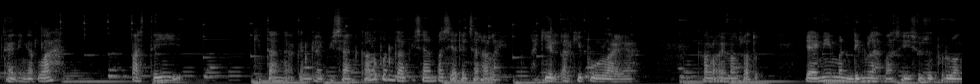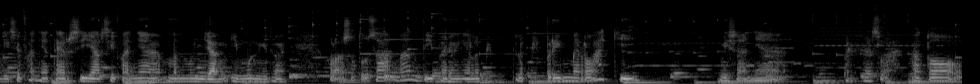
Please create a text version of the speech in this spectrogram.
Dan ingatlah pasti kita nggak akan kehabisan. Kalaupun kehabisan pasti ada cara lain. Lagi lagi pula ya kalau memang suatu ya ini mending lah masih susu beruang yang sifatnya tersiar sifatnya menunjang imun gitu kan. Kalau suatu saat nanti barangnya lebih lebih primer lagi misalnya beras lah atau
